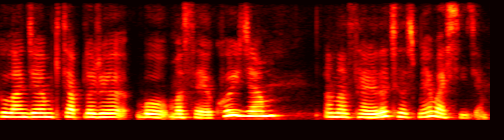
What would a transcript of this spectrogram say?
Kullanacağım kitapları bu masaya koyacağım. Ondan sonra da çalışmaya başlayacağım.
